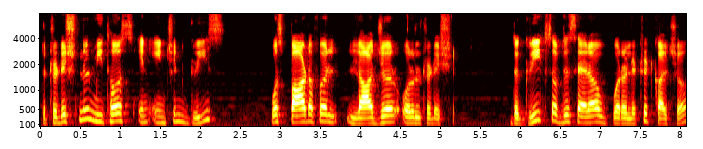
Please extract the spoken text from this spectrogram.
the traditional mythos in ancient Greece was part of a larger oral tradition. The Greeks of this era were a literate culture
